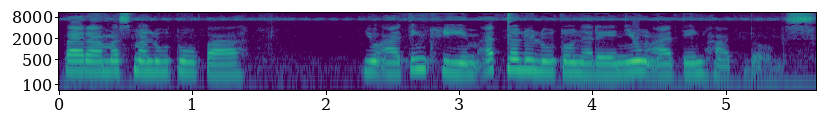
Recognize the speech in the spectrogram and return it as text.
Para mas maluto pa yung ating cream at naluluto na rin yung ating hot dogs.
